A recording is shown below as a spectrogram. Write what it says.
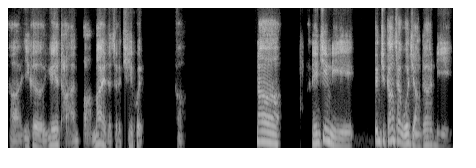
啊一个约谈把脉的这个机会啊。那连静，你根据刚才我讲的，你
